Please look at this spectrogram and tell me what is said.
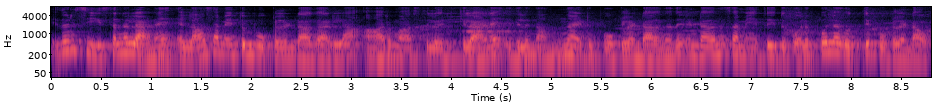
ഇതൊരു സീസണലാണ്. എല്ലാ സമയത്തും പൂക്കൾ ഉണ്ടാകാറില്ല ആറ് മാസത്തിലൊരിക്കലാണ് ഇതിൽ നന്നായിട്ട് പൂക്കൾ ഉണ്ടാകുന്നത് ഉണ്ടാകുന്ന സമയത്ത് ഇതുപോലെ കുലകുത്തി പൂക്കൾ ഉണ്ടാവും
